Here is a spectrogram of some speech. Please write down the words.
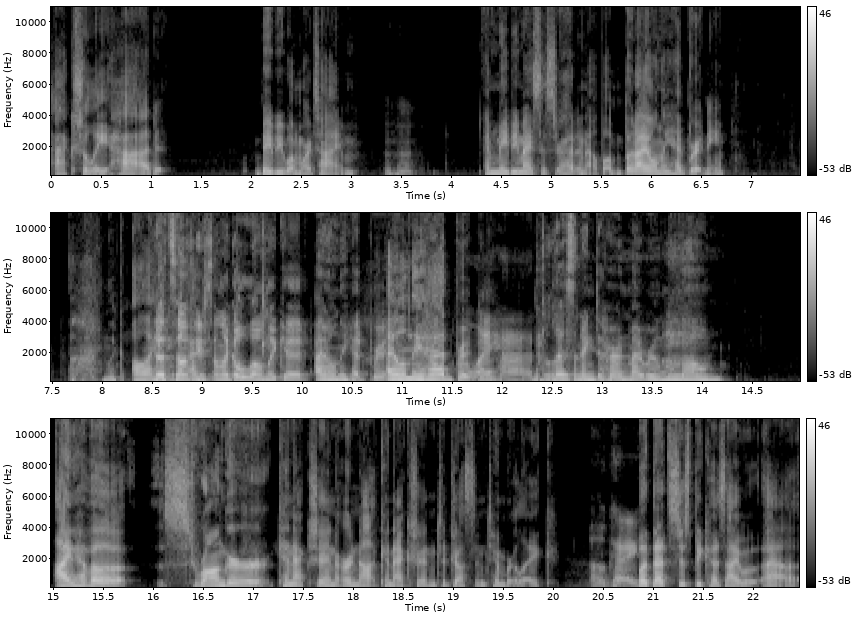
actually had Baby One More Time. And maybe my sister had an album, but I only had Britney. like all I that sounds I, you sound like a lonely kid i only had Britney. I only had Britney. All I had. listening to her in my room alone I have a stronger connection or not connection to Justin Timberlake. Okay. but that's just because I uh,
